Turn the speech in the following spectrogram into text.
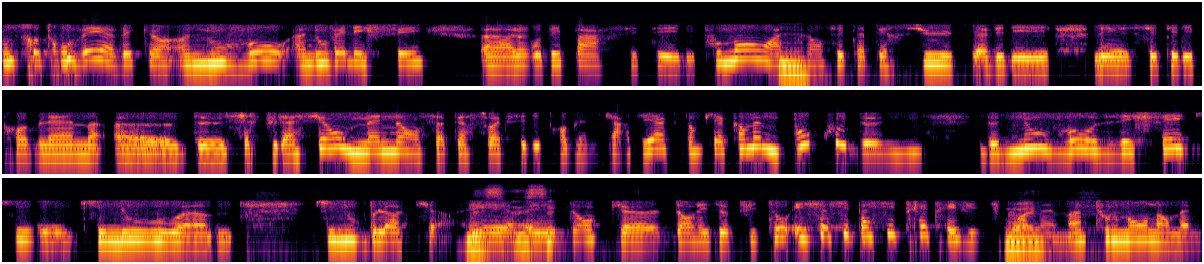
on se retrouvait avec un, un nouveau, un nouvel effet. Euh, alors au départ, c'était les poumons. Après, on s'est aperçu qu'il y avait des, les, c'était des problèmes euh, de circulation. Maintenant, on s'aperçoit que c'est des problèmes cardiaques. Donc, il y a quand même beaucoup de, de nouveaux effets qui, qui nous, euh, qui nous bloquent. Mais Et, et donc, euh, dans les hôpitaux, et ça s'est passé très très vite quand Ouais. même. hein. Tout le monde en même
